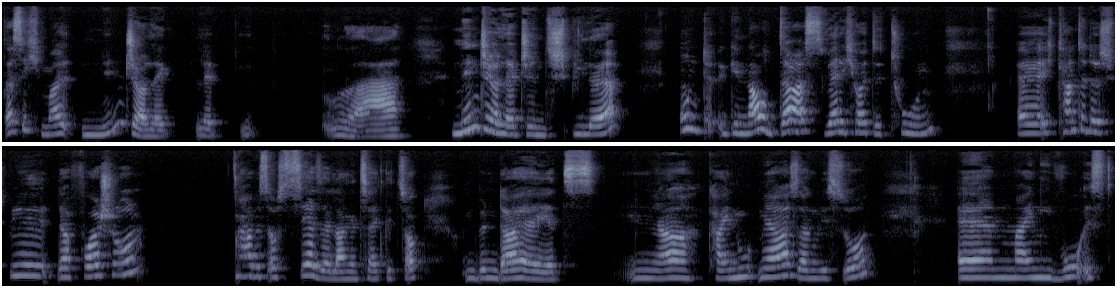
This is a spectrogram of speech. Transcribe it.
dass ich mal Ninja, Le Le Ninja Legends spiele. Und genau das werde ich heute tun. Äh, ich kannte das Spiel davor schon, habe es auch sehr, sehr lange Zeit gezockt und bin daher jetzt ja kein Noob mehr, sagen wir es so. Äh, mein Niveau ist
